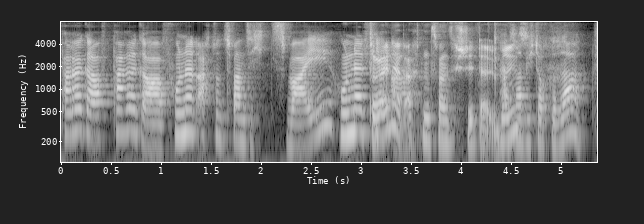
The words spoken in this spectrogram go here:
Paragraph, Paragraph 128.2, 104. 328 steht da Das übrigens. habe ich doch gesagt.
